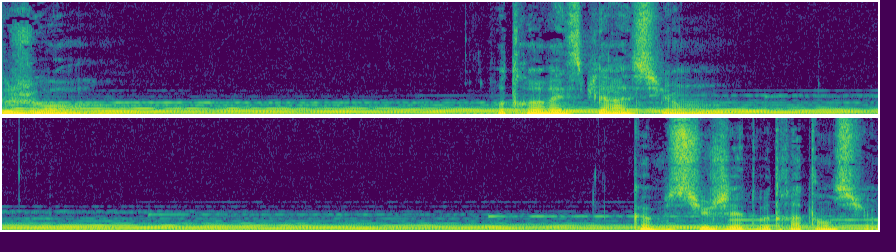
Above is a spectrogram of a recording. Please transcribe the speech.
Toujours votre respiration comme sujet de votre attention.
